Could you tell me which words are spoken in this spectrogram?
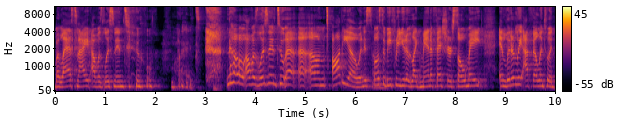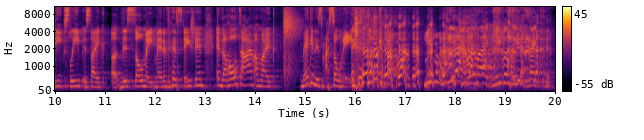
But last night I was listening to. What? No, I was listening to a, a um audio, and it's supposed to be for you to like manifest your soulmate. And literally, I fell into a deep sleep. It's like uh, this soulmate manifestation, and the whole time I'm like, Megan is my soulmate. like, we believe that. We're like, we believe like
